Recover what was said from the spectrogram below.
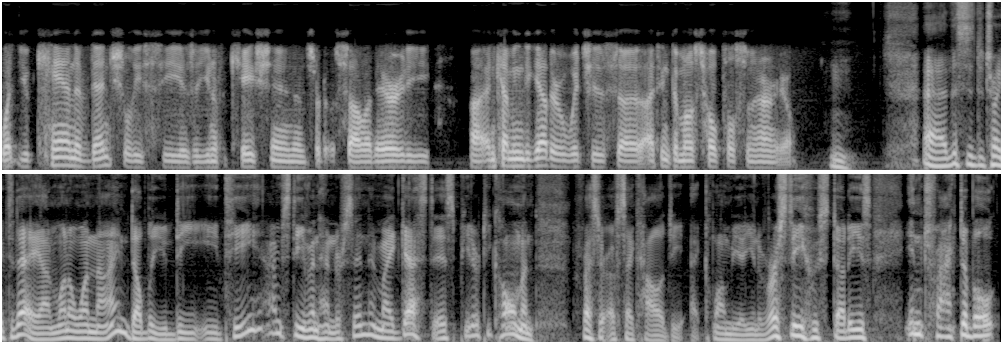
what you can eventually see is a unification and sort of a solidarity uh, and coming together, which is, uh, I think, the most hopeful scenario. Hmm. Uh, this is Detroit Today on 1019 WDET. I'm Stephen Henderson, and my guest is Peter T. Coleman, professor of psychology at Columbia University, who studies intractable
